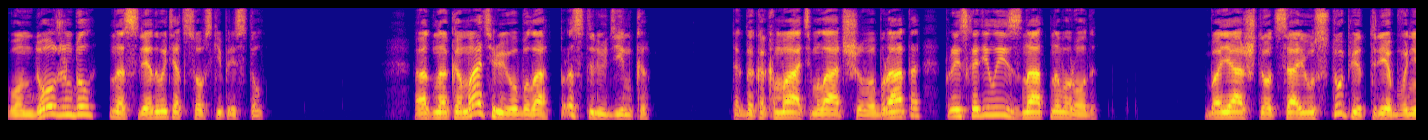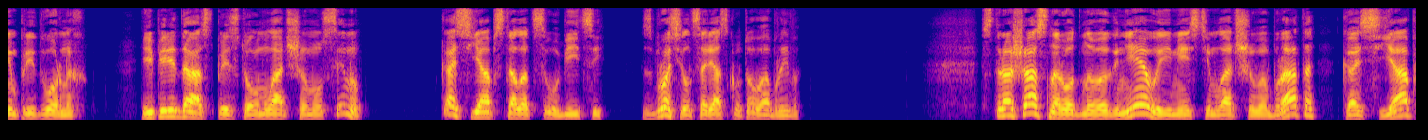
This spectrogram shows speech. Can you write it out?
он должен был наследовать отцовский престол. Однако матерью его была простолюдинка, тогда как мать младшего брата происходила из знатного рода. Боясь, что царь уступит требованиям придворных и передаст престол младшему сыну, Касьяп стал отцеубийцей сбросил царя с крутого обрыва. Страша народного гнева и мести младшего брата, Касьяп,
